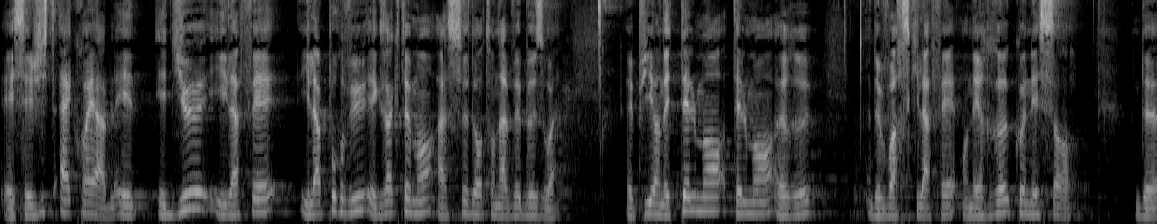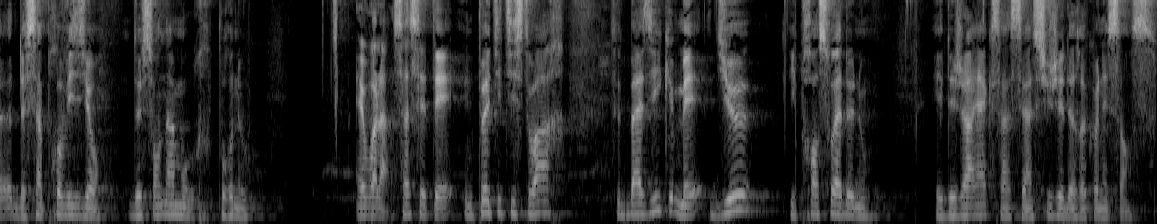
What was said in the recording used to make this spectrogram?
Et c'est juste incroyable. Et, Dieu, il a fait, il a pourvu exactement à ce dont on avait besoin. Et puis on est tellement, tellement heureux de voir ce qu'il a fait. On est reconnaissant de, de sa provision, de son amour pour nous. Et voilà, ça c'était une petite histoire, toute basique, mais Dieu, il prend soin de nous. Et déjà rien que ça, c'est un sujet de reconnaissance.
